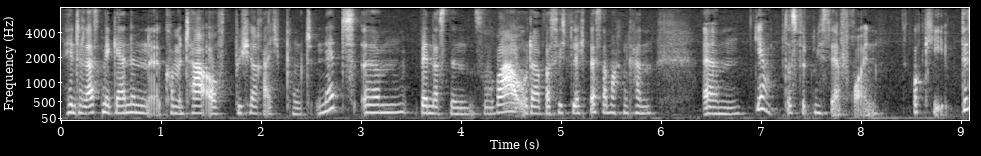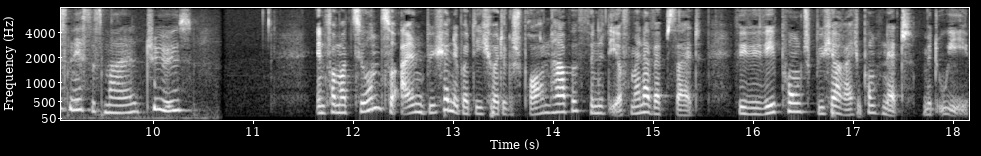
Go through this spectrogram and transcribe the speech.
Hinterlasst mir gerne einen Kommentar auf bücherreich.net, ähm, wenn das denn so war oder was ich vielleicht besser machen kann. Ähm, ja, das würde mich sehr freuen. Okay, bis nächstes Mal. Tschüss. Informationen zu allen Büchern, über die ich heute gesprochen habe, findet ihr auf meiner Website www.bücherreich.net mit UE.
